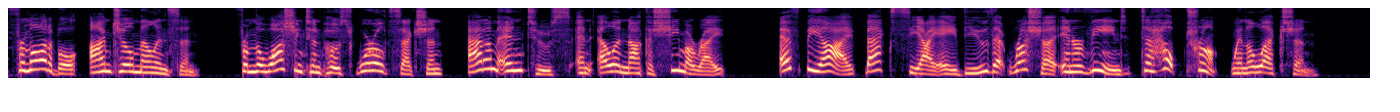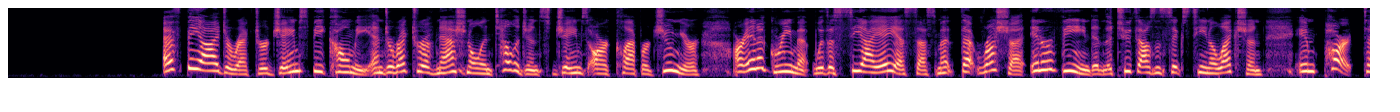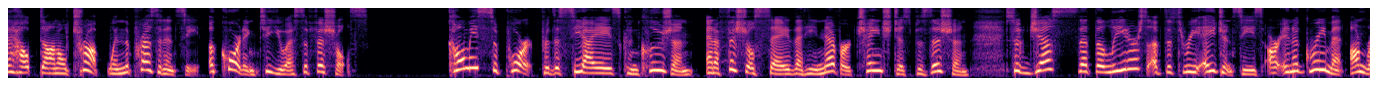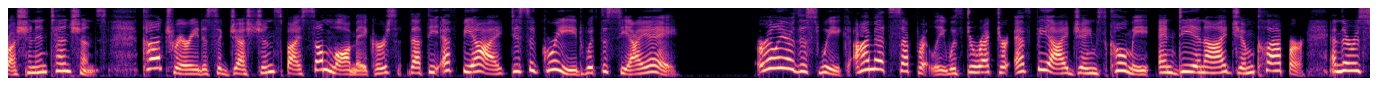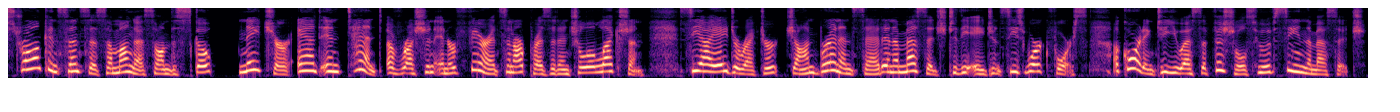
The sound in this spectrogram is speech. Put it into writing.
From Audible, I'm Jill Melancon. From the Washington Post World section, Adam Entous and Ellen Nakashima write FBI backs CIA view that Russia intervened to help Trump win election. FBI Director James B. Comey and Director of National Intelligence James R. Clapper Jr. are in agreement with a CIA assessment that Russia intervened in the 2016 election in part to help Donald Trump win the presidency, according to U.S. officials. Comey's support for the CIA's conclusion, and officials say that he never changed his position, suggests that the leaders of the three agencies are in agreement on Russian intentions, contrary to suggestions by some lawmakers that the FBI disagreed with the CIA. Earlier this week, I met separately with Director FBI James Comey and DNI Jim Clapper, and there is strong consensus among us on the scope, nature, and intent of Russian interference in our presidential election, CIA Director John Brennan said in a message to the agency's workforce, according to U.S. officials who have seen the message.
